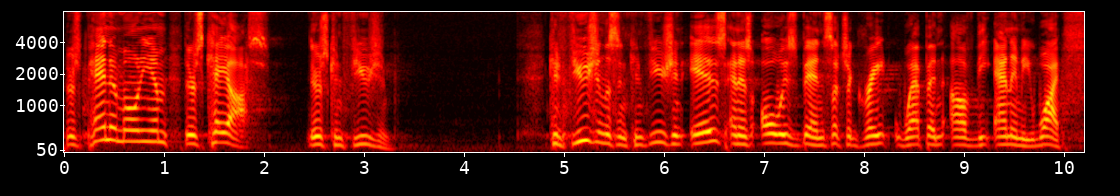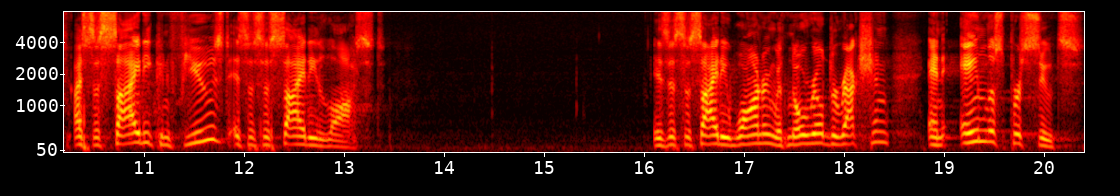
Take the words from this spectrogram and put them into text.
There's pandemonium, there's chaos, there's confusion. Confusion, listen, confusion is and has always been such a great weapon of the enemy. Why? A society confused is a society lost. Is a society wandering with no real direction and aimless pursuits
